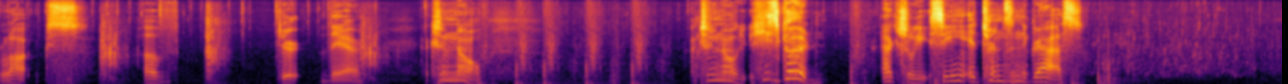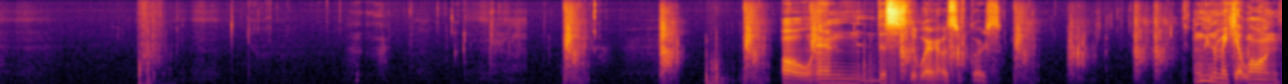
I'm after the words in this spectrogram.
blocks of dirt there. Actually, no. Actually, no. He's good. Actually, see? It turns into grass. Oh, and this is the warehouse, of course. I'm gonna make it long.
